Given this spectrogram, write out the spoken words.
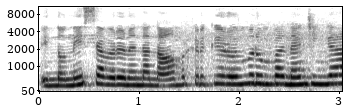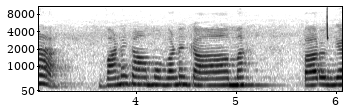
இந்தோனேசியாவில் இருந்த நாமர்களுக்கு ரொம்ப ரொம்ப நன்றிங்க. வணக்கம் வணக்கம். பாருங்க.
